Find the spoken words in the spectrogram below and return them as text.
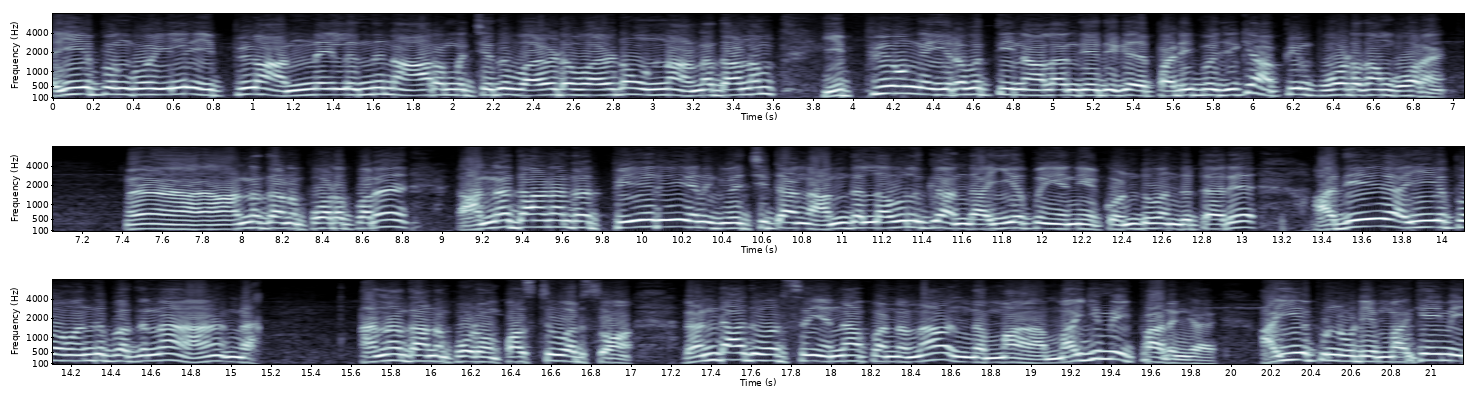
ஐயப்பன் கோயிலில் இப்பயும் அன்னையிலேருந்து நான் ஆரம்பிச்சது வருட வருடம் இன்னும் அன்னதானம். இப்பயும் இங்கே இருபத்தி நாலாம் தேதி படிப்பூஜைக்கு அப்பயும் போட தான் போகிறேன் அன்னதானம் போட போகிறேன் அன்னதானன்ற பேரே எனக்கு வச்சுட்டாங்க. அந்த லெவலுக்கு அந்த ஐயப்பன் என்னையை கொண்டு வந்துட்டாரு. அதே ஐயப்பன் வந்து பார்த்தோன்னா அன்னதானம் போடுவோம் ஃபர்ஸ்ட் வருஷம். ரெண்டாவது வருஷம் என்ன பண்ணோம்னா இந்த ம மகிமை பாருங்க. ஐயப்பனுடைய மகிமை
